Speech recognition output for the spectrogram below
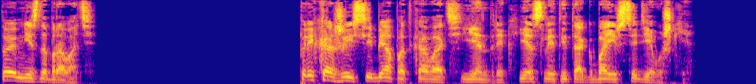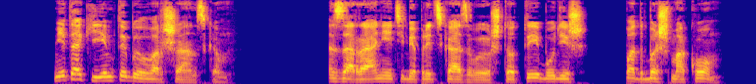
то им не сдобровать. Прикажи себя подковать, Ендрик, если ты так боишься девушки. Не таким ты был в Варшанском. Заранее тебе предсказываю, что ты будешь под башмаком,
